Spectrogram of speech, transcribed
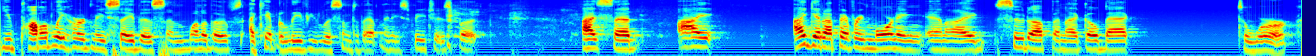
You probably heard me say this in one of those, I can't believe you listened to that many speeches, but I said, I, I get up every morning and I suit up and I go back to work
